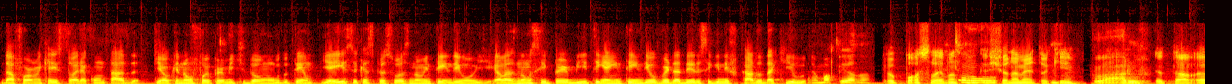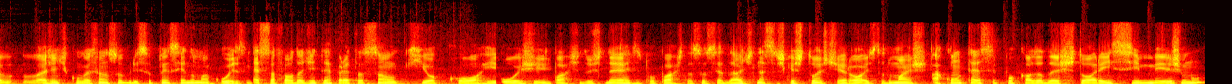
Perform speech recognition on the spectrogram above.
da forma que a história é contada, que é o que não foi permitido ao longo do tempo. E é isso que as pessoas não entendem hoje. Elas não se permitem a entender o verdadeiro significado daquilo. É uma pena. Eu posso levantar um questionamento aqui? Claro. Eu tava, a gente conversando sobre isso, eu pensei numa coisa. Essa falta de interpretação que ocorre hoje por parte dos nerds, por parte da sociedade, nessas questões de heróis e tudo mais, acontece por causa da história em si mesmo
